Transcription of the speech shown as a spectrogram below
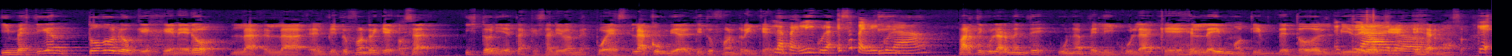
investigan todo lo que generó la- la- el Pitufo Enrique, o sea, historietas que salieron después, la cumbia del Pitufo Enrique. La película, esa película. Particularmente una película que es el leitmotiv de todo el eh, video, claro, que es hermoso. Que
